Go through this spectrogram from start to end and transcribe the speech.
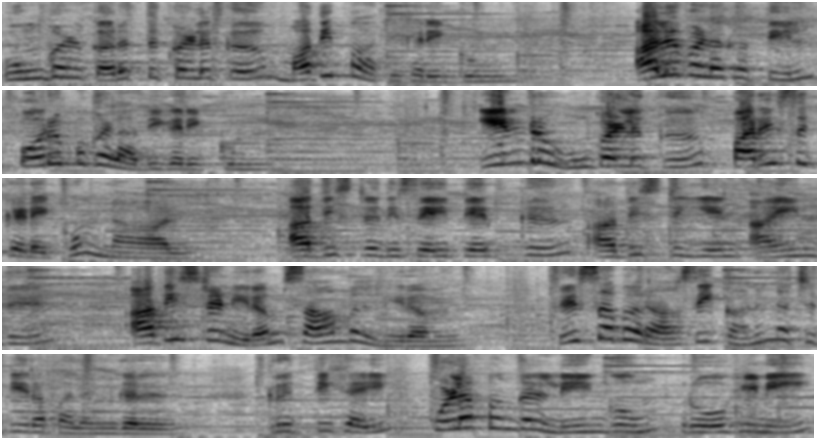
உங்கள் கருத்துக்களுக்கு மதிப்பு அதிகரிக்கும். அலுவலகத்தில் பொறுப்புகள் அதிகரிக்கும். இன்று உங்களுக்கு பரிசு கிடைக்கும் நாள். அதிர்ஷ்ட திசை தெற்கு அதிர்ஷ்ட எண் ஐந்து அதிர்ஷ்ட நிறம் சாம்பல் நிறம். ரிஷப ராசி கனி நட்சத்திர பலன்கள். கிருத்திகை குழப்பங்கள் நீங்கும் ரோஹிணி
